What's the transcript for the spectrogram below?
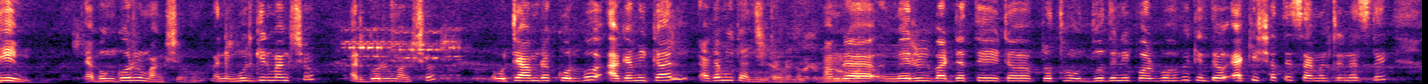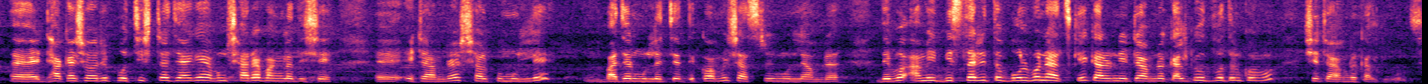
ডিম এবং গরুর মাংস মানে মুরগির মাংস আর গরুর মাংস। ওটা আমরা করব আগামীকাল, আগামীকালই তো। আমরা মেরুল বাড্ডাতে এটা প্রথম উদ্বোধনী পর্ব হবে, কিন্তু একই সাথে স্যামেলটেনাসলি ঢাকা শহরে পঁচিশটা জায়গায় এবং সারা বাংলাদেশে এটা আমরা স্বল্প মূল্যে, বাজার মূল্যের চাইতে কমে সাশ্রয়ী মূল্যে আমরা দেব। আমি বিস্তারিত বলব না আজকে, কারণ এটা আমরা কালকে উদ্বোধন করব, সেটা আমরা কালকে বলছি।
